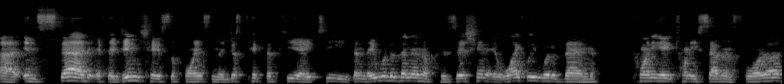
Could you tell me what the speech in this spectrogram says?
Uh, instead, if they didn't chase the points and they just kicked the PAT, then they would have been in a position, it likely would have been 28 27 Florida,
